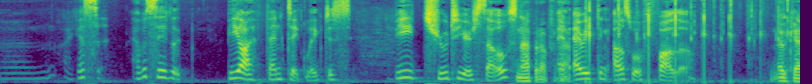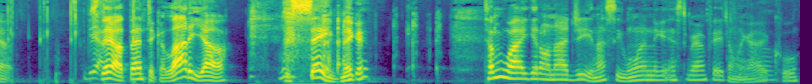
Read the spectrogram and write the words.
Um, I guess I would say like be authentic. Like just be true to yourself, Snap it up for and that. everything else will follow. Okay. Yeah, Stay authentic. A lot of y'all the same, nigga. Tell me why I get on IG and I see one nigga Instagram page. I'm like, all right, cool.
